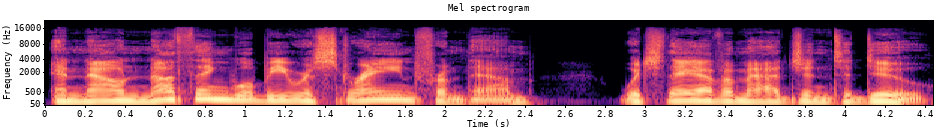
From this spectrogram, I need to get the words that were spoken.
and now nothing will be restrained from them which they have imagined to do.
